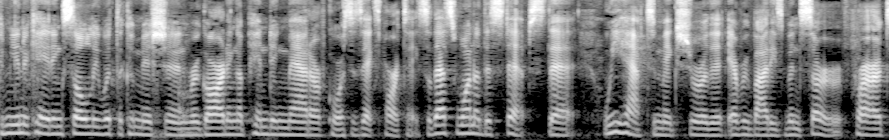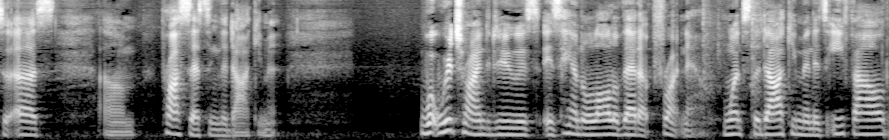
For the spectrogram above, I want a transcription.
communicating solely with the commission regarding a pending matter, of course, is ex parte. So that's one of the steps that we have to make sure that everybody's been served prior to us um, processing the document. What we're trying to do is, is handle all of that up front now. Once the document is e-filed,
